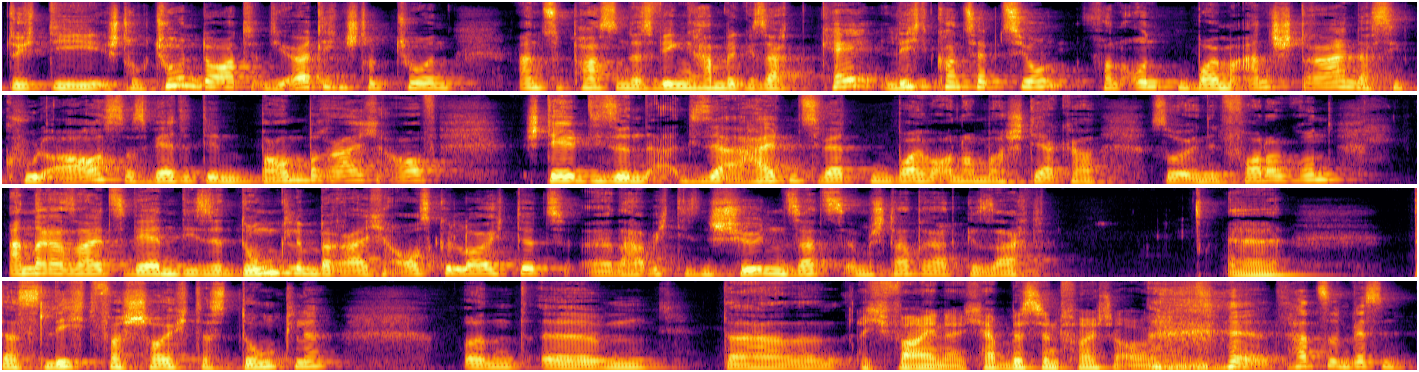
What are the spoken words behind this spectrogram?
durch die Strukturen dort, die örtlichen Strukturen anzupassen. deswegen haben wir gesagt, okay, Lichtkonzeption, von unten Bäume anstrahlen, das sieht cool aus, das wertet den Baumbereich auf, stellt diese, diese erhaltenswerten Bäume auch nochmal stärker so in den Vordergrund. Andererseits werden diese dunklen Bereiche ausgeleuchtet. Äh, da habe ich diesen schönen Satz im Stadtrat gesagt, äh, das Licht verscheucht das Dunkle. Und ähm, da, ich weine, ich habe ein bisschen feuchte Augen. hat so ein bisschen.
